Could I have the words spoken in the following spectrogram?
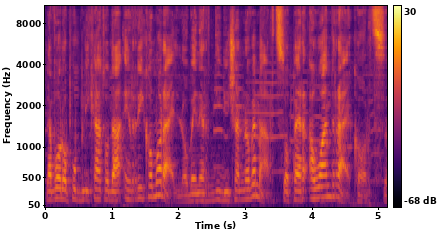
lavoro pubblicato da Enrico Morello venerdì 19 marzo per Awand Records.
